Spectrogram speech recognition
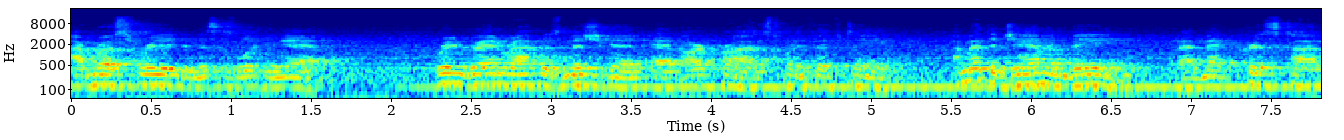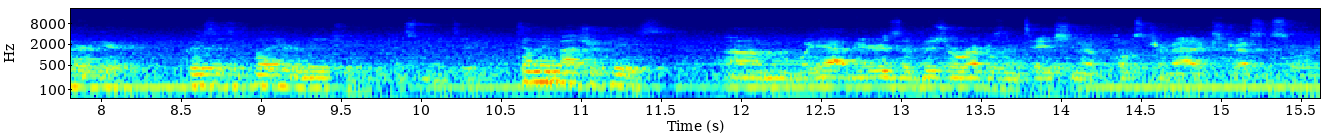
I'm Russ Reed, and this is Looking At. We're in Grand Rapids, Michigan at Art Prize 2015. I'm at the Jam and Bean, and I met Chris Tyler here. Chris, it's a pleasure to meet you. Nice to meet you. Tell me about your piece. Um, what you have here is a visual representation of post-traumatic stress disorder.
